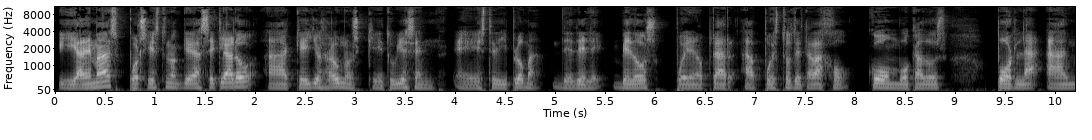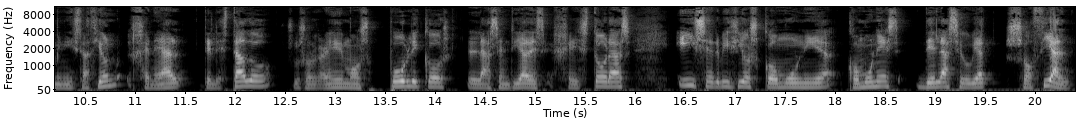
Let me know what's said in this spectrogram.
Y además, por si esto no quedase claro, aquellos alumnos que tuviesen eh, este diploma de DL B2 pueden optar a puestos de trabajo convocados por la Administración General del Estado, sus organismos públicos, las entidades gestoras y servicios comunes de la seguridad social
